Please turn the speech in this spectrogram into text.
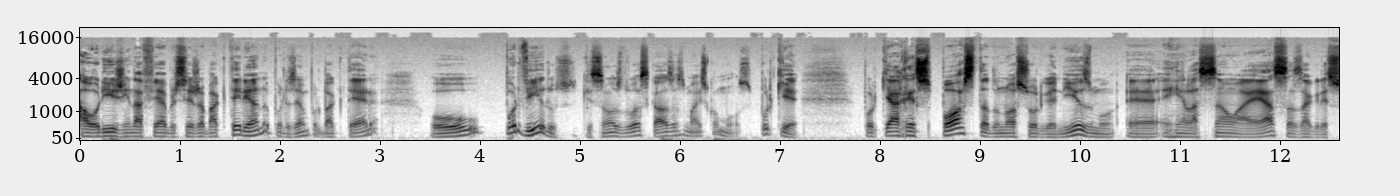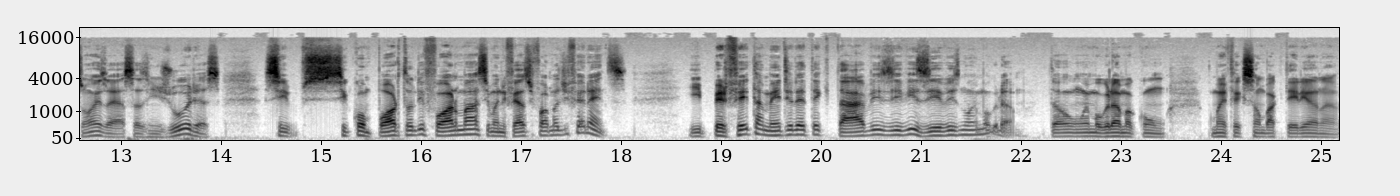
a origem da febre seja bacteriana, por exemplo, por bactéria, ou por vírus, que são as duas causas mais comuns. Por quê? Porque a resposta do nosso organismo é, em relação a essas agressões, a essas injúrias, se, se comportam de forma, se manifestam de formas diferentes e perfeitamente detectáveis e visíveis no hemograma. Então, um hemograma com uma infecção bacteriana,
